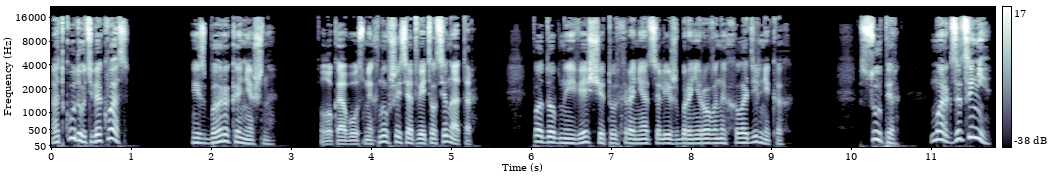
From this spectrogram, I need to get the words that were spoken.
«Откуда у тебя квас?» «Из бара, конечно», Лукаво усмехнувшись, ответил сенатор. Подобные вещи тут хранятся лишь в бронированных холодильниках. Супер! Марк, зацени!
